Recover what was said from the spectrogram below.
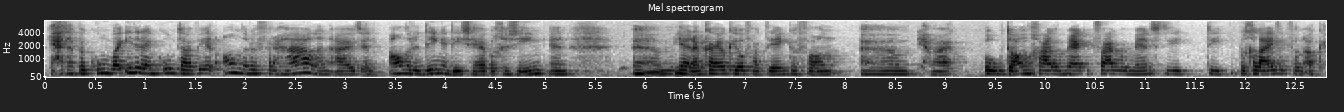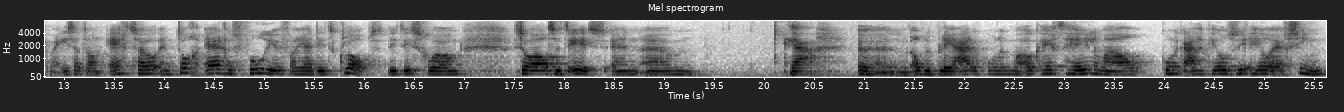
ja, daar komt, bij iedereen komt daar weer andere verhalen uit en andere dingen die ze hebben gezien. En ehm, ja, dan kan je ook heel vaak denken van, ehm, ja, maar ook dan gaat, merk ik vaak bij mensen die, die ik begeleid heb van, oké, maar is dat dan echt zo? En toch ergens voel je van, ja, dit klopt. Dit is gewoon zoals het is. En ehm, ja, eh, op de Pleiade kon ik me ook echt helemaal, kon ik eigenlijk heel, heel erg zien.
